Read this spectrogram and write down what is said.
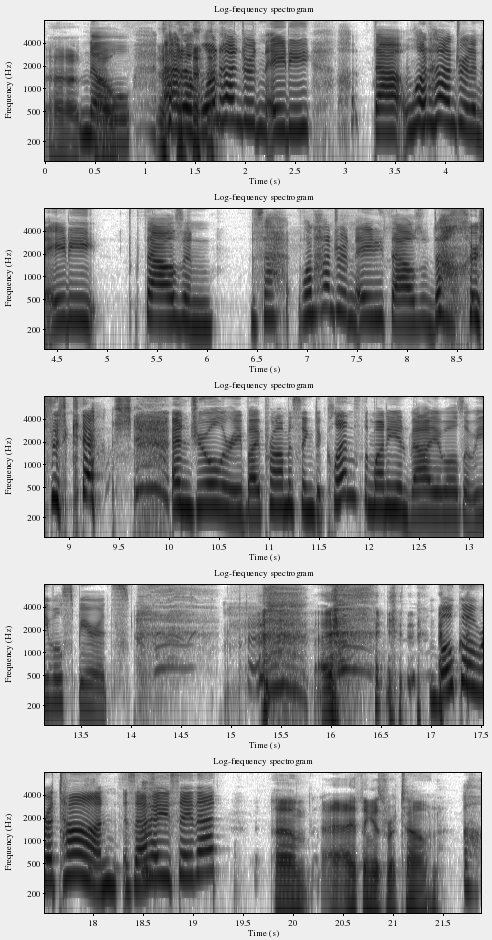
Uh, No. Out of 180, that 180,000. Is that $180,000 in cash and jewelry by promising to cleanse the money and valuables of evil spirits? Boko Raton. Is that how you say that? um, I I think it's Raton. Oh,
